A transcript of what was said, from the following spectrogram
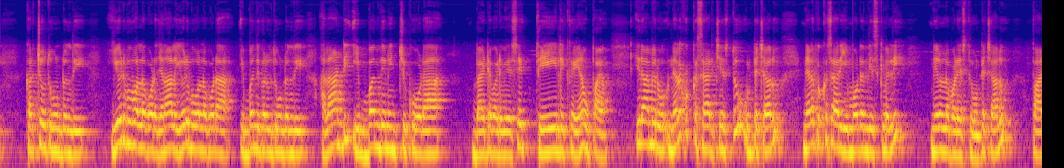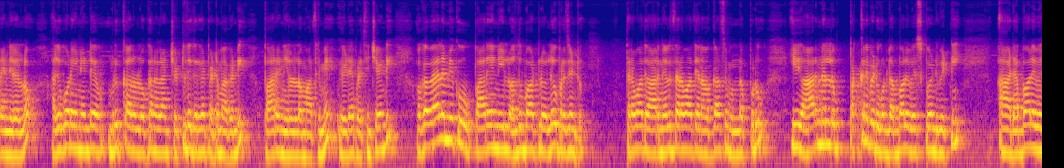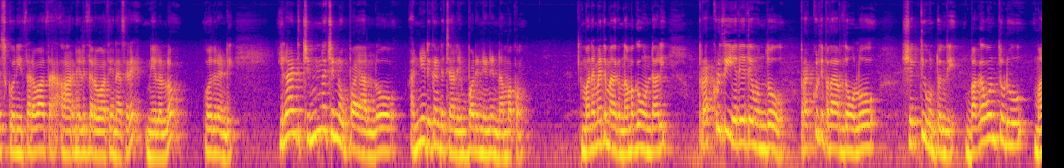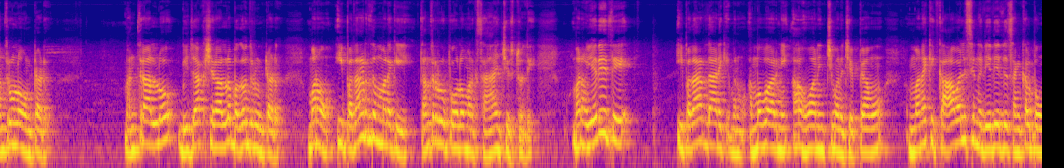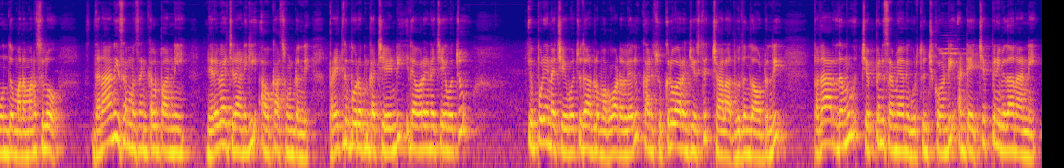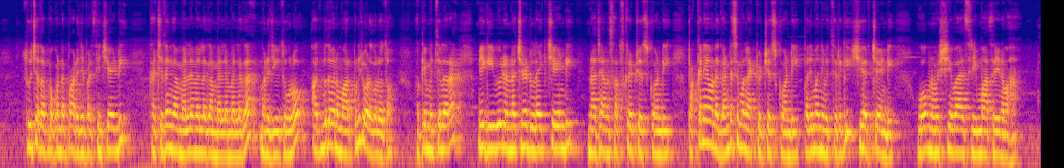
ఖర్చు అవుతూ ఉంటుంది. ఏడుపు వల్ల కూడా జనాల ఏడుపు వల్ల కూడా ఇబ్బంది కలుగుతూ ఉంటుంది. అలాంటి ఇబ్బంది నుంచి కూడా బయటపడి వేసే తేలికైన ఉపాయం. ఇలా మీరు నెలకొక్కసారి చేస్తూ ఉంటే చాలు. నెలకొక్కసారి ఈ మూటను తీసుకువెళ్ళి నీళ్ళలో పడేస్తూ ఉంటే చాలు. పారే నీళ్ళలో. అది కూడా ఏంటంటే మురుక్కాలలో కానీ అలాంటి చెట్ల దగ్గర కానీ పెట్టమాకండి. పారే నీళ్ళలో మాత్రమే వేడే ప్రయత్నించేయండి. ఒకవేళ మీకు పారే నీళ్ళు అందుబాటులో లేవు ప్రజెంట్ తర్వాత ఆరు నెలల తర్వాత అయినా అవకాశం ఉన్నప్పుడు ఈ ఆరు నెలలు పక్కన పెట్టుకుని డబ్బాలో వేసుకోండి పెట్టి ఆ డబ్బాలో వేసుకొని తర్వాత ఆరు నెలల తర్వాత అయినా సరే నీళ్ళల్లో వదలండి. ఇలాంటి చిన్న చిన్న ఉపాయాల్లో అన్నిటికంటే చాలా ఇంపార్టెంట్ ఏంటి నమ్మకం. మనమైతే మనకు నమ్మకం ఉండాలి ప్రకృతి ఏదైతే ఉందో ప్రకృతి పదార్థంలో శక్తి ఉంటుంది. భగవంతుడు మంత్రంలో ఉంటాడు. మంత్రాల్లో బీజాక్షరాల్లో భగవంతుడు ఉంటాడు. మనం ఈ పదార్థం మనకి తంత్ర రూపంలో మనకు సహాయం చేస్తుంది. మనం ఏదైతే ఈ పదార్థానికి మనం అమ్మవారిని ఆహ్వానించి మనం చెప్పామో మనకి కావలసినది ఏదైతే సంకల్పం ఉందో మన మనసులో ధనానికి సంబంధ సంకల్పాన్ని నెరవేర్చడానికి అవకాశం ఉంటుంది. ప్రయత్నపూర్వకంగా చేయండి. ఇది ఎవరైనా చేయవచ్చు ఎప్పుడైనా చేయవచ్చు. దాంట్లో మగవాడం లేదు. కానీ శుక్రవారం చేస్తే చాలా అద్భుతంగా ఉంటుంది. పదార్థము చెప్పిన సమయాన్ని గుర్తుంచుకోండి. అంటే చెప్పిన విధానాన్ని తూచ తప్పకుండా పాటించి ప్రయత్నించేయండి ఖచ్చితంగా మెల్లమెల్లగా మెల్లమెల్లగా మన జీవితంలో అద్భుతమైన మార్పుని చూడగలుగుతాం. ఓకే మిత్రులారా మీకు ఈ వీడియో నచ్చినట్టు లైక్ చేయండి నా ఛానల్ సబ్స్క్రైబ్ చేసుకోండి పక్కనే ఉన్న గంట సింబల్ని యాక్టివేట్ చేసుకోండి పది మంది మిత్రులకి షేర్ చేయండి. ఓం నమ శివాయ శ్రీమాత్రే నమః.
